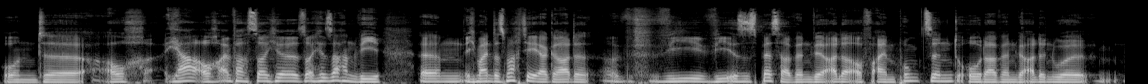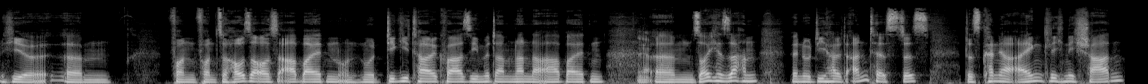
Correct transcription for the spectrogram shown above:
Und äh, auch, ja, auch einfach solche, solche Sachen wie, ähm, ich meine, das macht ihr ja gerade. Wie, wie ist es besser, wenn wir alle auf einem Punkt sind oder wenn wir alle nur hier ähm, von, von zu Hause aus arbeiten und nur digital quasi miteinander arbeiten. Ja. Ähm, solche Sachen, wenn du die halt antestest, das kann ja eigentlich nicht schaden.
